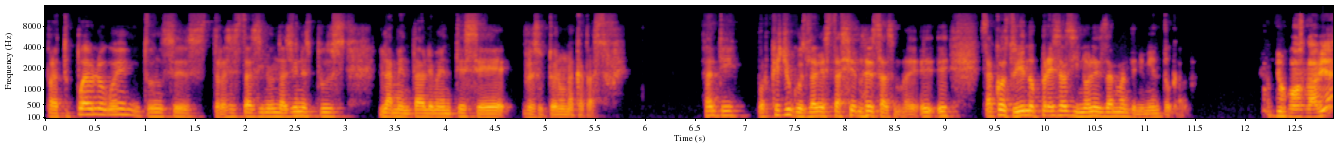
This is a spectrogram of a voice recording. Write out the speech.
para tu pueblo, güey. Entonces, tras estas inundaciones, pues lamentablemente se resultó en una catástrofe. Santi, ¿por qué Yugoslavia está haciendo esas, eh, eh, está construyendo presas y no les dan mantenimiento, cabrón? ¿Yugoslavia?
